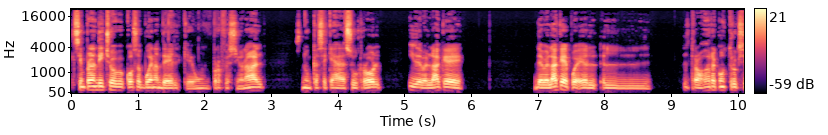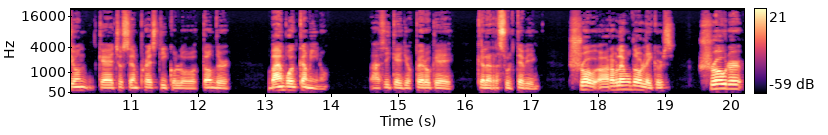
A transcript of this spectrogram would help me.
siempre han dicho cosas buenas de él, que es un profesional, nunca se queja de su rol y de verdad que, de verdad que pues el, el, el trabajo de reconstrucción que ha hecho Sam Presti con los Thunder va en buen camino. Así que yo espero que, que le resulte bien. ahora hablemos de los Lakers. Schroeder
